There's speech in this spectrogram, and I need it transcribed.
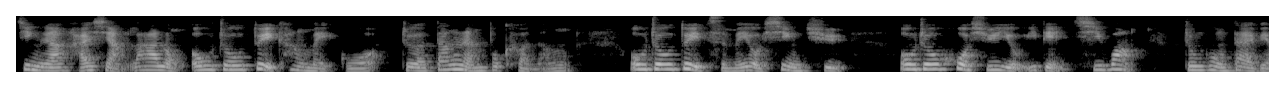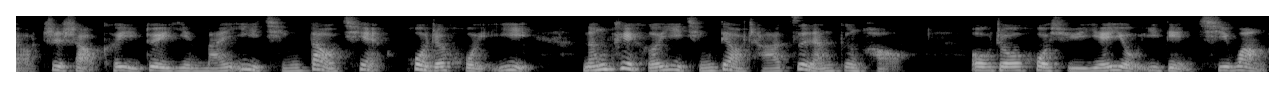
竟然还想拉拢欧洲对抗美国，这当然不可能。欧洲对此没有兴趣，欧洲或许有一点期望，中共代表至少可以对隐瞒疫情道歉或者悔意。能配合疫情调查自然更好。欧洲或许也有一点期望，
